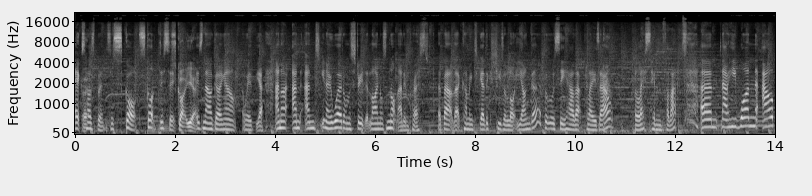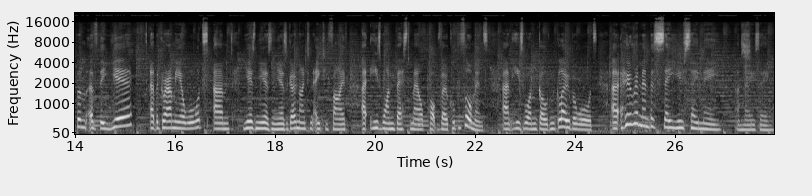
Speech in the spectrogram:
ex-husband, so Scott, Scott Disick, Scott, yeah. is now going out with, yeah, and I, and and you know, word on the street that Lionel's not that impressed about that coming together because she's a lot younger, but we'll see how that plays out. Bless him for that. Um, now he won Album of the Year at the Grammy Awards um, years and years and years ago, 1985. Uh, he's won Best Male Pop Vocal Performance. Um, he's won Golden Globe Awards. Uh, who remembers Say You, Say Me? Amazing.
